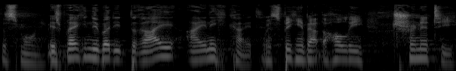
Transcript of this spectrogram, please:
this morning. Wir sprechen über die Dreieinigkeit. We're speaking about the Holy Trinity,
